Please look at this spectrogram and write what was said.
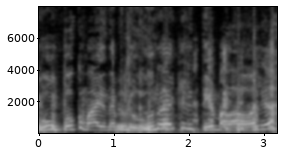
Ou um pouco mais, né? Porque o Luna é aquele tema lá, olha.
